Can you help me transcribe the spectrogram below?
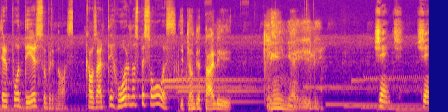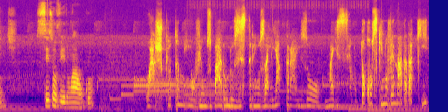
Ter poder sobre nós. Causar terror nas pessoas. E tem um detalhe: quem é ele? Gente, Gente, vocês ouviram algo? Eu acho que eu também ouvi uns barulhos estranhos ali atrás, ó. Oh, mas eu não tô conseguindo ver nada daqui.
